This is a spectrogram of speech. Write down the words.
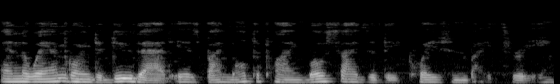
And the way I'm going to do that is by multiplying both sides of the equation by 3.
